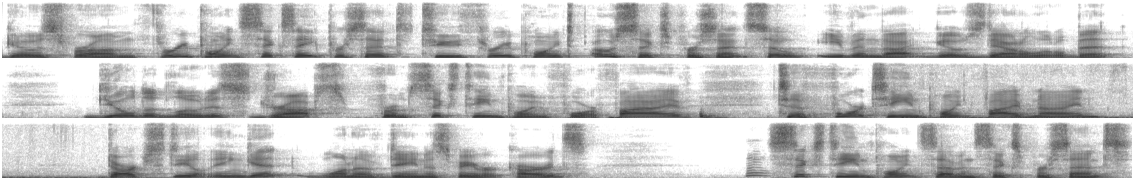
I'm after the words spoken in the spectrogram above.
goes from 3.68% to 3.06%, so even that goes down a little bit. Gilded Lotus drops from 16.45 to 14.59. Darksteel Ingot, one of Dana's favorite cards, 16.76%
